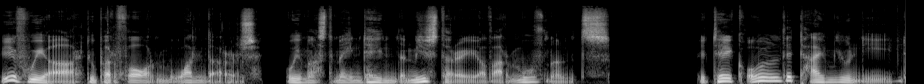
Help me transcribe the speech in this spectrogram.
If we are to perform wonders, we must maintain the mystery of our movements. Take all the time you need.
